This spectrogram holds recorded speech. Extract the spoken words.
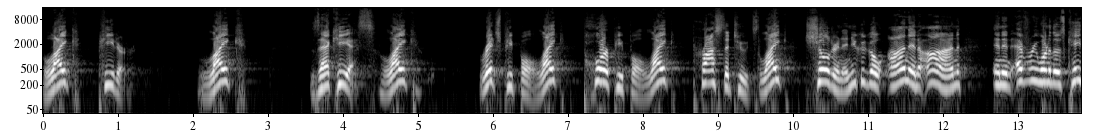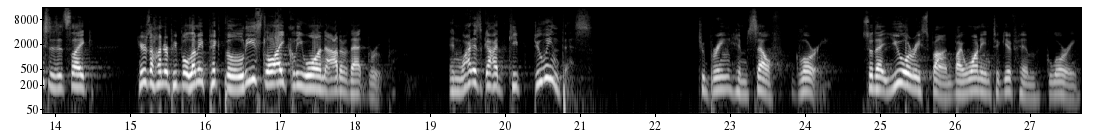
like Peter, like Zacchaeus, like rich people, like poor people, like prostitutes, like children. And you could go on and on. And in every one of those cases, it's like, here's 100 people. Let me pick the least likely one out of that group. And why does God keep doing this? To bring himself glory. So that you will respond by wanting to give him glory.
